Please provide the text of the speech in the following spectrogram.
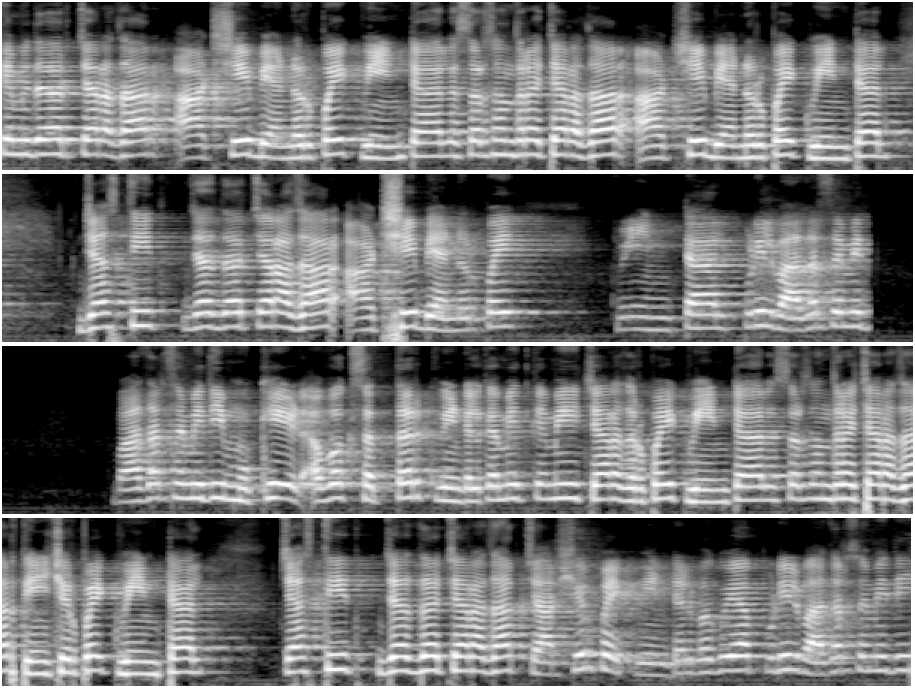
कमी दर चार हजार आठशे ब्याण्णव रुपये क्विंटल सरसंत्रा चार हजार आठशे ब्याण्णव रुपये क्विंटल जास्तीत जास्त दर चार हजार आठशे ब्याण्णव रुपये क्विंटल. पुढील बाजार समिती बाजार समिती मुखेड अवक सत्तर क्विंटल कमीत कमी चार हजार रुपये क्विंटल सरसंद्र चार हजार तीनशे रुपये क्विंटल जास्तीत जास्त चार हजार चारशे रुपये क्विंटल. बघूया पुढील बाजार समिती.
